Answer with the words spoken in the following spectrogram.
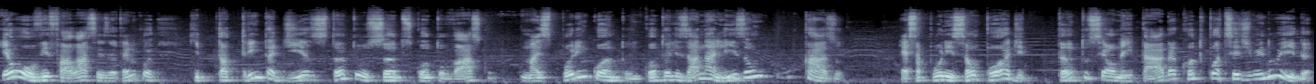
Eu ouvi falar, vocês até me que tá 30 dias, tanto o Santos quanto o Vasco, mas por enquanto, enquanto eles analisam o caso, essa punição pode tanto ser aumentada quanto pode ser diminuída.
